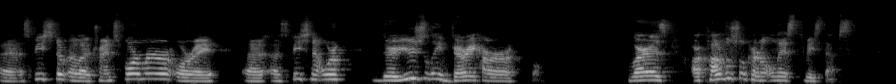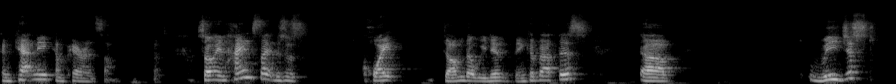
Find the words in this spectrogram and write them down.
a speech a transformer or a, a speech network they're usually very hierarchical whereas our convolutional kernel only has three steps concatenate compare and sum so in hindsight this is quite dumb that we didn't think about this uh, we just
